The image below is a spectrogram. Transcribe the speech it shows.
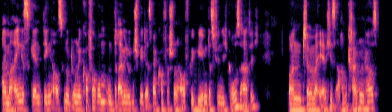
einmal eingescannt, Ding ausgedruckt um den Koffer rum und drei Minuten später ist mein Koffer schon aufgegeben. Das finde ich großartig. Und wenn man mal ehrlich ist, auch im Krankenhaus,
